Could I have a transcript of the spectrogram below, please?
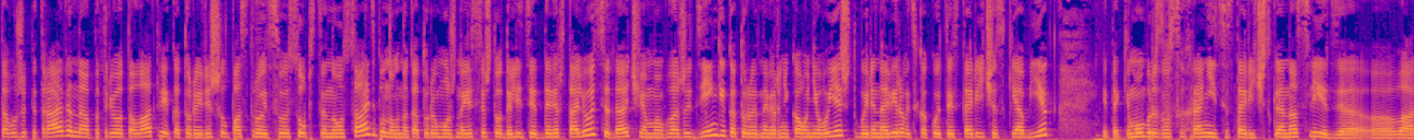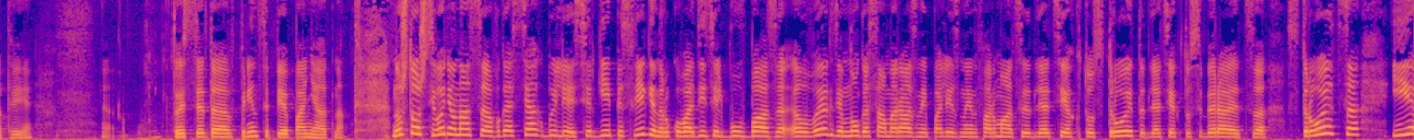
того же Петравина, патриота Латвии, который решил построить свою собственную усадьбу, но на которой можно, если что, долететь до вертолете, да, чем вложить деньги, которые наверняка у него есть, чтобы реновировать какой-то исторический объект и таким образом сохранить историческое наследие э, Латвии. То есть это, в принципе, понятно. Ну что ж, сегодня у нас в гостях были Сергей Песлегин, руководитель Буфбаза ЛВ, где много самой разной полезной информации для тех, кто строит и для тех, кто собирается строиться, и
